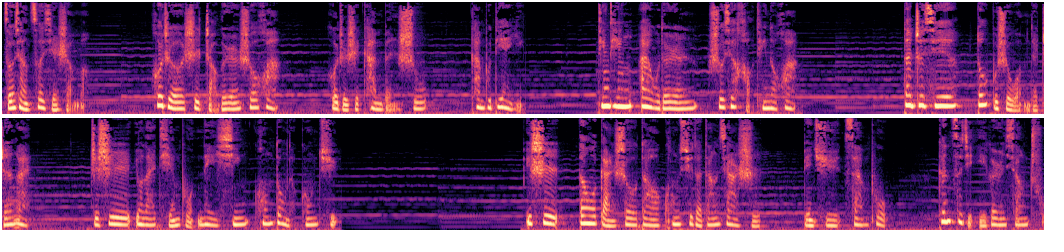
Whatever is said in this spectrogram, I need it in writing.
总想做些什么，或者是找个人说话，或者是看本书、看部电影，听听爱我的人说些好听的话。但这些都不是我们的真爱，只是用来填补内心空洞的工具。于是，当我感受到空虚的当下时，便去散步，跟自己一个人相处，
